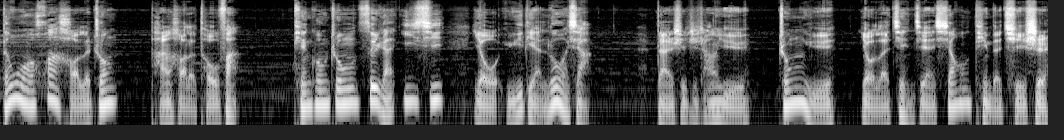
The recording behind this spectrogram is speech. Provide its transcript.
等我化好了妆。盘好了头发，天空中虽然依稀有雨点落下，但是这场雨终于有了渐渐消停的趋势。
